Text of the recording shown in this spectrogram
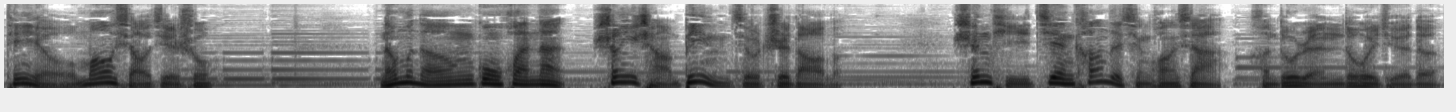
听友猫小姐说，能不能共患难，生一场病就知道了。身体健康的情况下，很多人都会觉得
